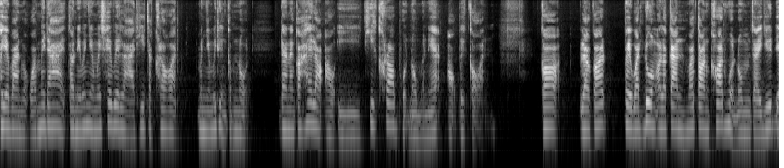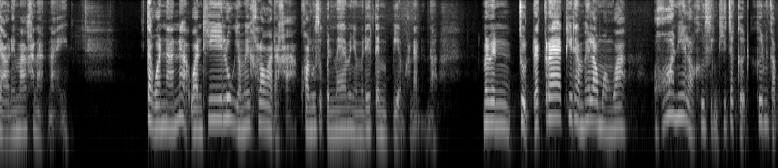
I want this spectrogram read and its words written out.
พยาบาลบอกว่าไม่ได้ ตอนนี้มันยังไม่ใช่เวลาที่จะคลอด มันยังไม่ถึงกำหนด ดังนั้นก็ให้เราเอาอีที่ครอบหัวนมอันเนี้ยออกไปก่อน ก็แล้วก็ไปวัดดวงเอาละกัน ว่าตอนคลอดหัวนมจะยืดยาวได้มากขนาดไหน แต่วันนั้นอะวันที่ลูกยังไม่คลอดอะค่ะ ความรู้สึกเป็นแม่มันยังไม่ได้เต็มเปี่ยมขนาดนั้นเนาะมันเป็นจุดแรก ๆ ที่ทำให้เรามองว่าอ๋อนี่เหรอคือสิ่งที่จะเกิดขึ้นกับ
